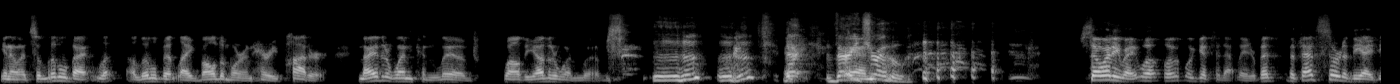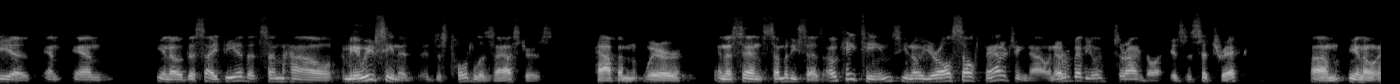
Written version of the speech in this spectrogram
you know, it's a little bit a little bit like Voldemort and Harry Potter. Neither one can live while the other one lives. Mm-hmm, mm-hmm. Very, very and, true. so anyway, we'll, we'll we'll get to that later. But but that's sort of the idea, and and you know this idea that somehow I mean we've seen it just total disasters happen where in a sense somebody says okay teams you know you're all self-managing now and everybody looks around and go is this a trick um, you know,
